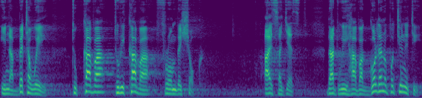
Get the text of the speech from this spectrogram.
in a better way to cover to recover from the shock. I suggest that we have a golden opportunity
